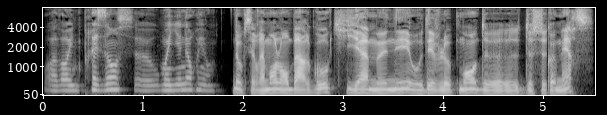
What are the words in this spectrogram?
pour avoir une présence euh, au Moyen-Orient. Donc c'est vraiment l'embargo qui a mené au développement de, ce commerce.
